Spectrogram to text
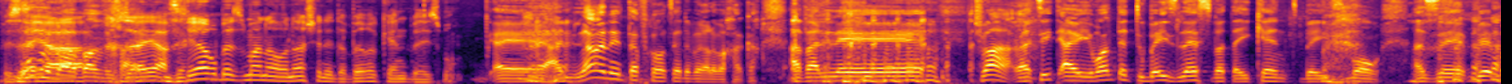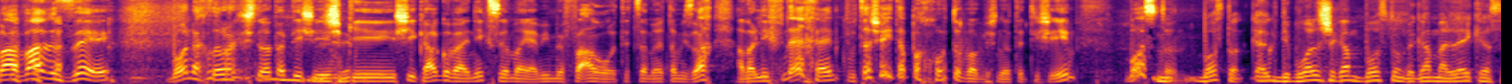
וזה הוא היה, במעבר וזה. היה הכי הרבה זמן העונה שנדבר על קנט בייזמור. אה, אני לא, אני דווקא רוצה לדבר עליו אחר כך. אבל, אה, תשמע, רציתי, I wanted to base less but I can't base more. אז אה, במעבר זה, בואו נחזור לשנות ה-90, כי שיקגו והניקס ומיאמי מפארות את צמרת המזרח, אבל לפני כן, קבוצה שהייתה פחות טובה בשנות ה-90, בוסטון. בוסטון, דיברו על זה שגם בוסטון וגם הלייקרס,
